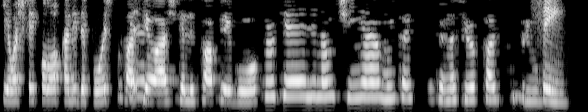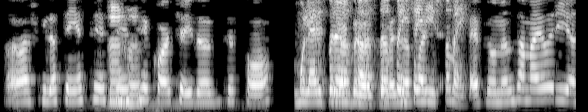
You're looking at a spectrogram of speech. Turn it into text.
Que eu acho que ele coloca ali depois. Porque... Só que eu acho que ele só pegou porque ele não tinha muita alternativa pra descobrir. Sim. Eu acho que ainda tem esse, esse, uhum. esse recorte aí de ser só. Mulheres brancas, branca, eu pensei pode, nisso também. É pelo menos a maioria.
